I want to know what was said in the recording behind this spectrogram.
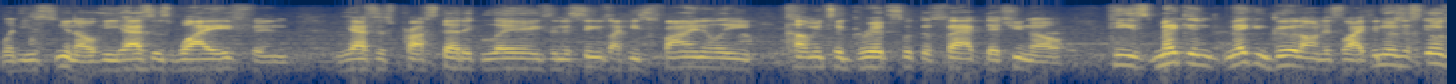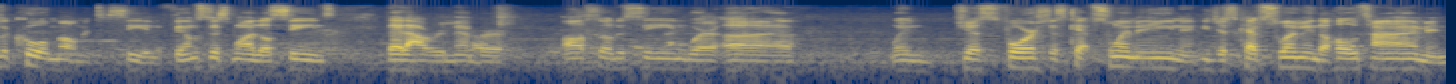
when he's you know he has his wife and he has his prosthetic legs and it seems like he's finally coming to grips with the fact that you know he's making making good on his life. And it was just it was a cool moment to see in the film. It's just one of those scenes that i'll remember. Also the scene where uh when just Forrest just kept swimming and he just kept swimming the whole time. And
